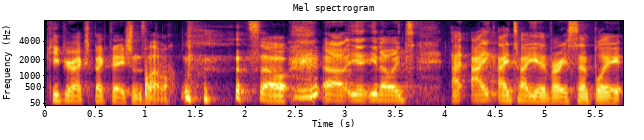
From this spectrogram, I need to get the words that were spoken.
keep your expectations level. so uh, you, you, know, it's. I, I, I tell you very simply.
